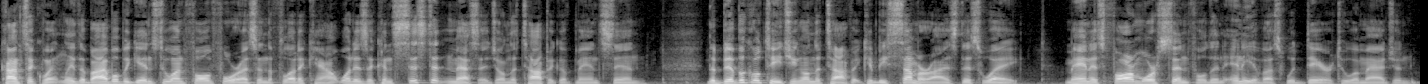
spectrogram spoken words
Consequently, the Bible begins to unfold for us in the flood account what is a consistent message on the topic of man's sin. The biblical teaching on the topic can be summarized this way Man is far more sinful than any of us would dare to imagine.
